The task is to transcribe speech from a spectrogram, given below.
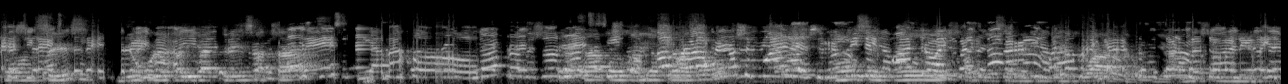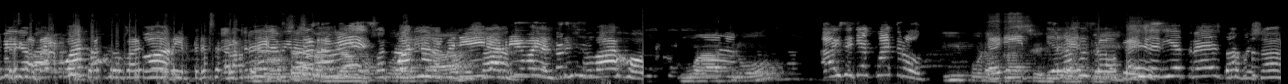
3 y Entonces, 3, 3, yo colocaría 3 acá, y abajo. No, profesor, acá colocaría 4. no se puede, se No repite se el puede, cuatro, el se no repite. el cuatro, ya. y el 3 El tres abajo. debería Al revés, Por cuatro acá. debería ir arriba y el tres abajo. 4 Ahí sería cuatro. y por Ahí, acá y sería 3. Ahí sería tres, profesor.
